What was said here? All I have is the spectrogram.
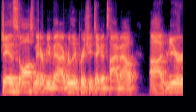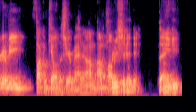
Jay, this is an awesome interview, man. I really appreciate you taking the time out. Uh, you're gonna be fucking killing this year, man. And I'm I'm pumped. Appreciate it. Thank you.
